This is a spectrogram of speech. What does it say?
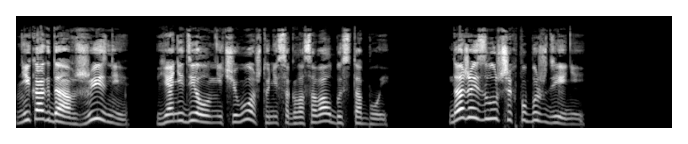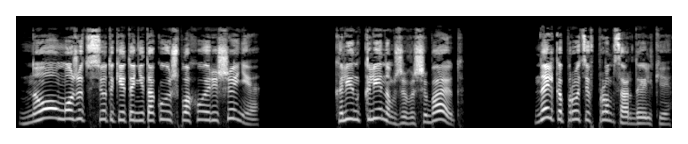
Никогда в жизни я не делал ничего, что не согласовал бы с тобой. Даже из лучших побуждений. Но, может, все-таки это не такое уж плохое решение? Клин клином же вышибают. Нелька против промсардельки.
